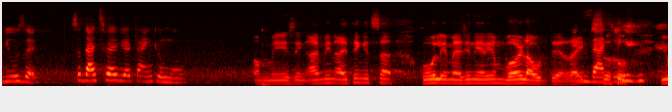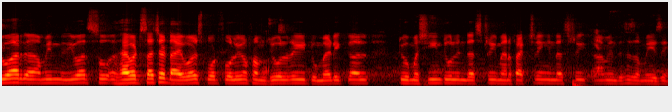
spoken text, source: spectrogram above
use it. So that's where we are trying to move. Amazing. I mean, I think it's a whole Imaginarium world out there, right? Exactly. So you are, I mean, you are so have such a diverse portfolio from jewelry to medical to machine tool industry, manufacturing industry. I mean, this is amazing.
